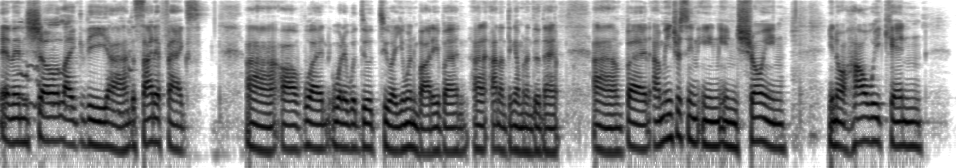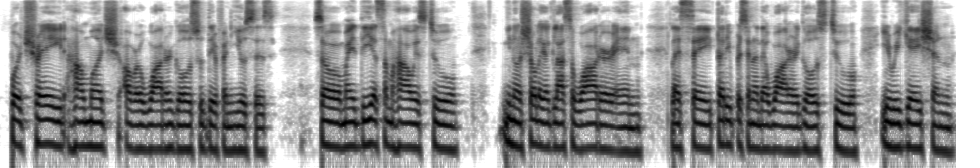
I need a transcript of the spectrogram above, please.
and then show like the uh, the side effects uh, of what what it would do to a human body. But I, I don't think I'm gonna do that. Uh, but I'm interested in in showing, you know, how we can portray how much our water goes to different uses. So my idea somehow is to you know show like a glass of water and let's say 30% of that water goes to irrigation.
